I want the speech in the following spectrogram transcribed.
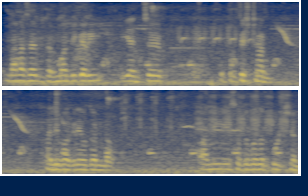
नानासाहेब धर्माधिकारी यांचे प्रतिष्ठान अलिबाग रेवदंडा आणि सदरबाजार पोलिशन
